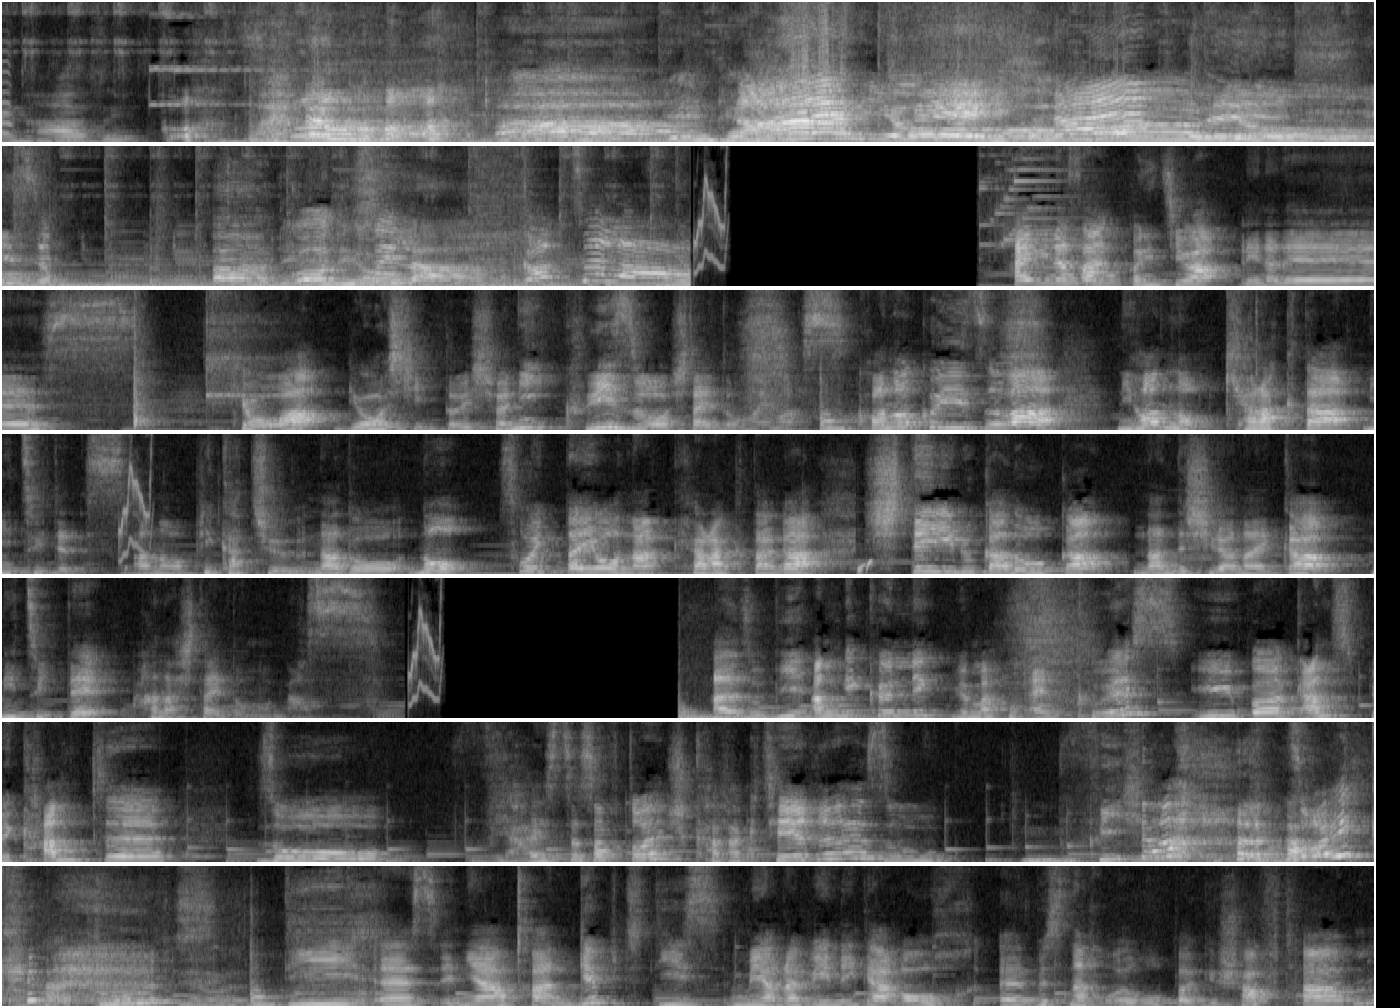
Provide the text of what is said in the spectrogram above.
Ein Hase. Ah, den kenn ich. Mario! Nein! Mario! Ist Ah, den. Godzilla! Godzilla! はい、皆さん、こんにちは。レイナです。今日は両親と一緒にクイズをしたいと思います。このクイズは日本のキャラクターについてです。あの、ピカチュウなどのそういったようなキャラクターがしているかどうか、なんで知らないかについて話したいと思います。Also, wie angekündigt, wir machen ein Quiz über ganz bekannte, so, wie heißt das auf Deutsch? Charaktere, so Viecher, Zeug, Ja. die es in Japan gibt, die es mehr oder weniger auch äh, bis nach Europa geschafft haben.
